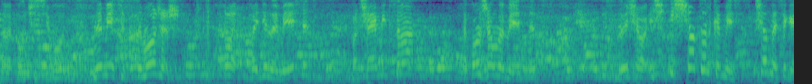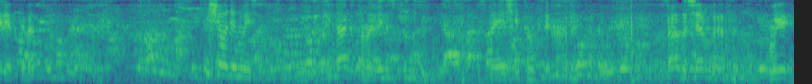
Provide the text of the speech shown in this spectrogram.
Давай, поучись сегодня. На месяц ты можешь? Давай, пойди на месяц. Большая мецва. Так он шел на месяц. Ну еще, еще, еще только месяц. Еще одна сигаретка, да? Еще один месяц. И так становились настоящие толпы. Радашем, мы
